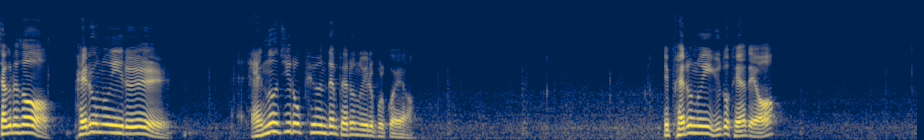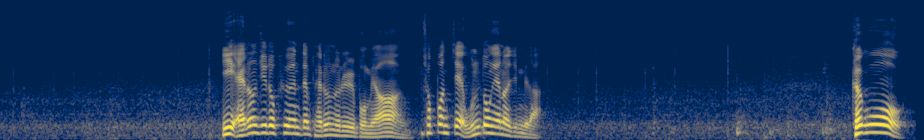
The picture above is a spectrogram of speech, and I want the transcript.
자, 그래서 베르누이를 에너지로 표현된 베르누이를 볼 거예요. 이 베르누이 유도 돼야 돼요. 이 에너지로 표현된 베르누이를 보면 첫 번째 운동 에너지입니다. 결국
